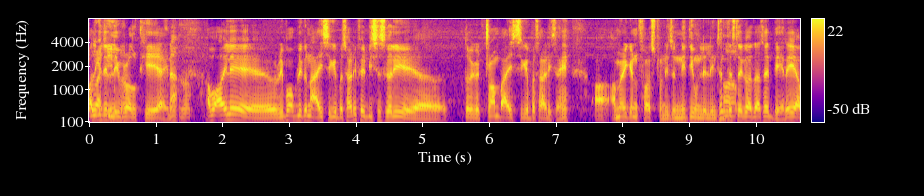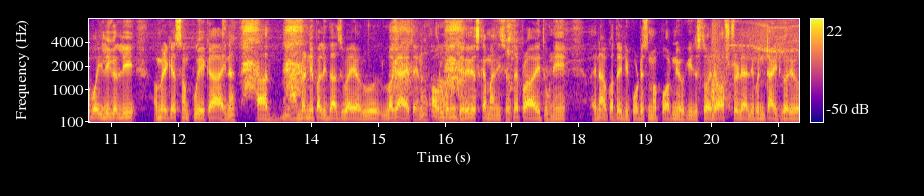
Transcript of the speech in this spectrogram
अलिकति लिबरल थिए होइन। अब अहिले रिपब्लिकन आइसके पछाडि फेरि विशेष गरी तपाईँको ट्रम्प आइसके पछाडि चाहिँ अमेरिकन फर्स्ट भन्ने जुन नीति उनले लिन्छन् त्यसले गर्दा चाहिँ धेरै अब इलिगल्ली अमेरिकासम्म पुगेका होइन हाम्रा नेपाली दाजुभाइहरू लगायत होइन अरू पनि धेरै देशका मानिसहरू चाहिँ प्रभावित हुने होइन अब कतै डिपोर्टेसनमा पर्ने हो कि जस्तो अहिले अस्ट्रेलियाले पनि टाइट गर्यो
